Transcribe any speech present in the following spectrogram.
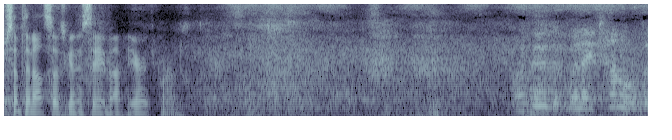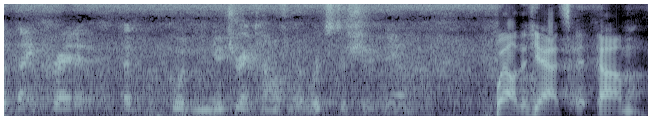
something else I was going to say about the earthworms. I heard that when they tunnel, that they create a, a good nutrient tunnel for the roots to shoot down. Well, yeah, um,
